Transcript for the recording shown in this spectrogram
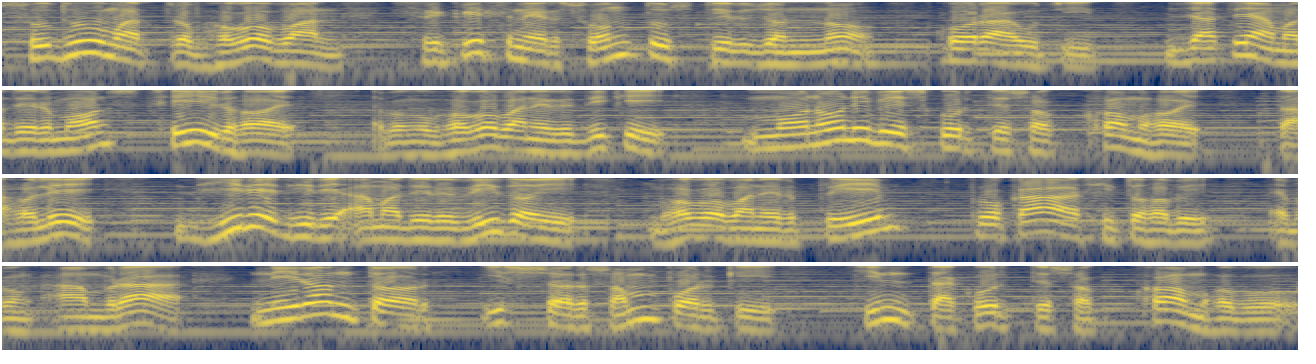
শুধুমাত্র ভগবান শ্রীকৃষ্ণের সন্তুষ্টির জন্য করা উচিত, যাতে আমাদের মন স্থির হয় এবং ভগবানের দিকে মনোনিবেশ করতে সক্ষম হয়। তাহলে ধীরে ধীরে আমাদের হৃদয়ে ভগবানের প্রেম প্রকাশিত হবে এবং আমরা নিরন্তর ঈশ্বর সম্পর্কে চিন্তা করতে সক্ষম হব।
